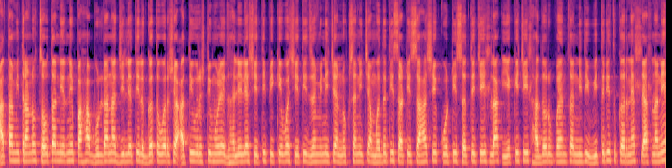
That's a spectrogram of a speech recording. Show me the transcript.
आता मित्रांनो चौथा निर्णय पहा. बुलढाणा जिल्ह्यातील गत वर्ष अतिवृष्टीमुळे झालेल्या शेती पिके व शेती जमिनीच्या नुकसानीच्या मदतीसाठी सहाशे कोटी सत्तेचाळीस लाख एक्केचाळीस हजार रुपयांचा निधी वितरित करण्यास शासनाने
